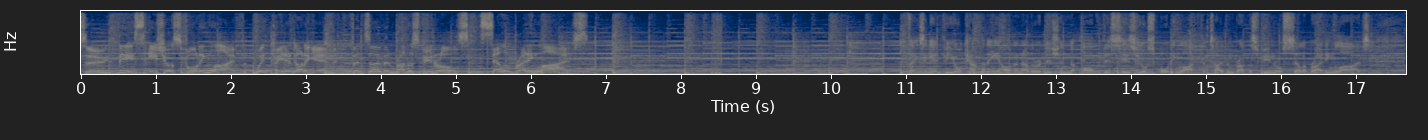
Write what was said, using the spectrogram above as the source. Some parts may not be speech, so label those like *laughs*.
To This Is Your Sporting Life with Peter Donegan for Tobin Brothers Funerals, celebrating lives. Thanks again for your company on another edition of This Is Your Sporting Life for Tobin Brothers Funerals Celebrating Lives.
